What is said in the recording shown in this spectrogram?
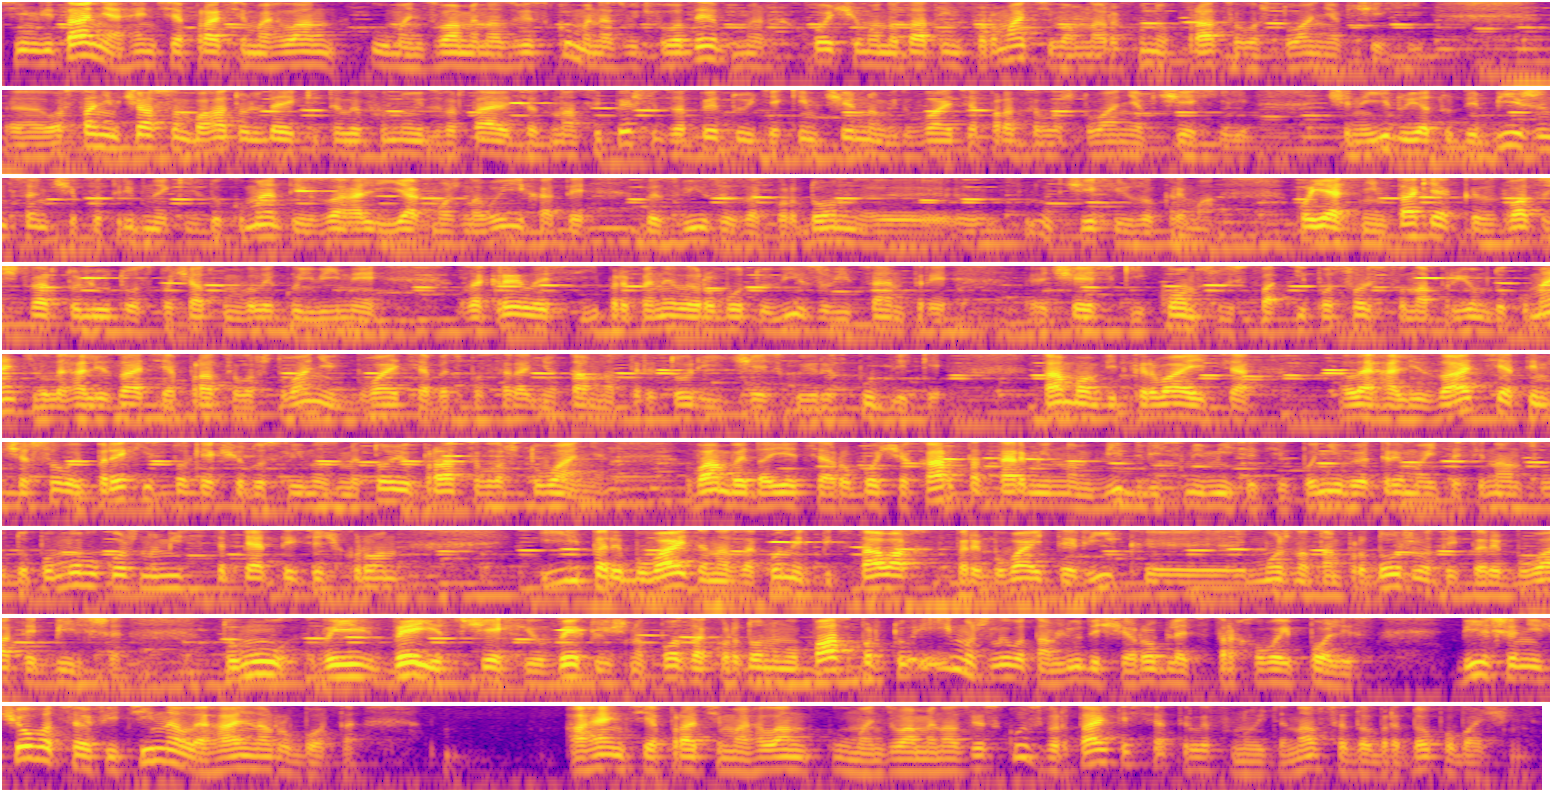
Всім вітання. Агенція праці Магелан Умань з вами на зв'язку. Мене звуть Володимир. Хочемо надати інформацію вам на рахунок працевлаштування в Чехії. Е, Останнім часом багато людей, які телефонують, звертаються до нас і пишуть, запитують, яким чином відбувається працевлаштування в Чехії. Чи не їду я туди біженцем, чи потрібно якісь документи, і взагалі як можна виїхати без візи за кордон, е, ну, в Чехію, зокрема. Пояснюємо, так як з 24 лютого, з початком Великої війни, закрились і припинили роботу візові центри е, чеські консульства і посольства на прийом документів, легалізація працевлаштування відбувається безпосередньо там, на території Чеської Республіки. Там вам відкривається легалізація, тимчасовий прихисток, якщо дослівно з метою працевлаштування. Вам видається робоча карта терміном від 8 місяців. По ній ви отримаєте фінансову допомогу кожного місяця 5 тисяч крон. І перебувайте на законних підставах, перебувайте рік, е, можна там продовжувати і перебувати більше. Тому ви- виїзд в Чехію виключно по закордонному паспорту, і, можливо, там люди ще роблять страховий поліс. Більше нічого, це офіційна легальна робота. Агенція праці Магелан Умань з вами на зв'язку. Звертайтеся, телефонуйте. На все добре, до побачення.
